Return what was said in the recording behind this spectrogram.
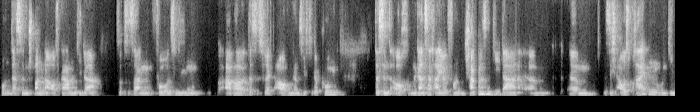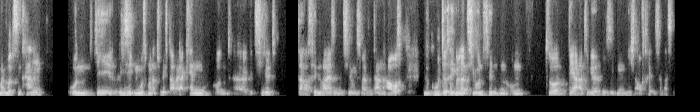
Und das sind spannende Aufgaben, die da sozusagen vor uns liegen. Aber das ist vielleicht auch ein ganz wichtiger Punkt das sind auch eine ganze Reihe von Chancen, die da ähm, ähm, sich ausbreiten und die man nutzen kann. Und die Risiken muss man natürlich dabei erkennen und äh, gezielt darauf hinweisen, beziehungsweise dann auch eine gute Regulation finden, um so derartige Risiken nicht auftreten zu lassen.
